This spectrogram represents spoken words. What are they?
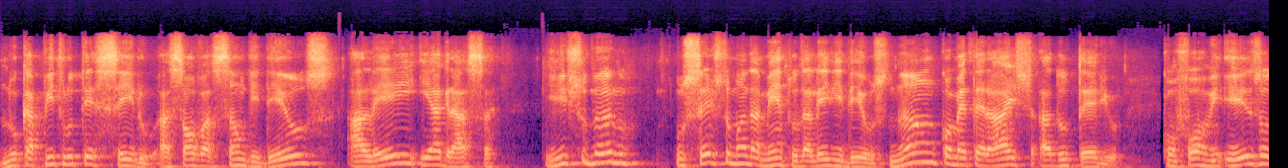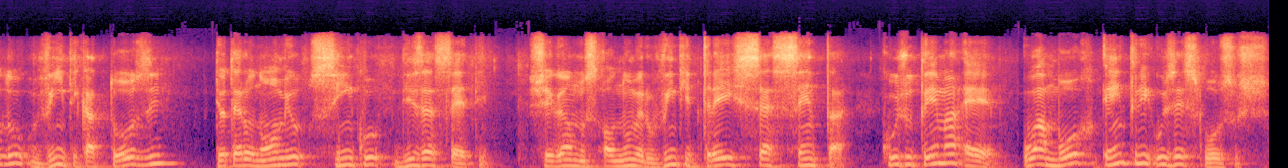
No capítulo terceiro, a salvação de Deus, a lei e a graça. E estudando o sexto mandamento da lei de Deus: não cometerás adultério, conforme Êxodo 20, 14, Deuteronômio 5, 17. Chegamos ao número 23, 60 cujo tema é o amor entre os esposos.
